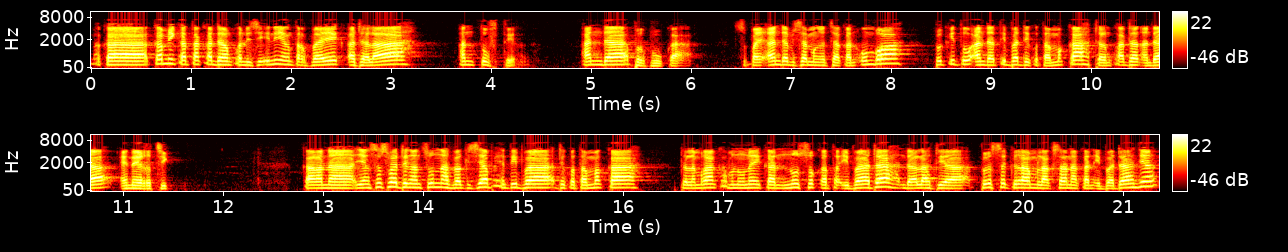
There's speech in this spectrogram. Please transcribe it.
Maka kami katakan dalam kondisi ini yang terbaik adalah antuftir. Anda berbuka. Supaya Anda bisa mengerjakan umrah. Begitu Anda tiba di kota Mekah dalam keadaan Anda energik. Karena yang sesuai dengan sunnah bagi siapa yang tiba di kota Mekah dalam rangka menunaikan nusuk atau ibadah adalah dia bersegera melaksanakan ibadahnya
